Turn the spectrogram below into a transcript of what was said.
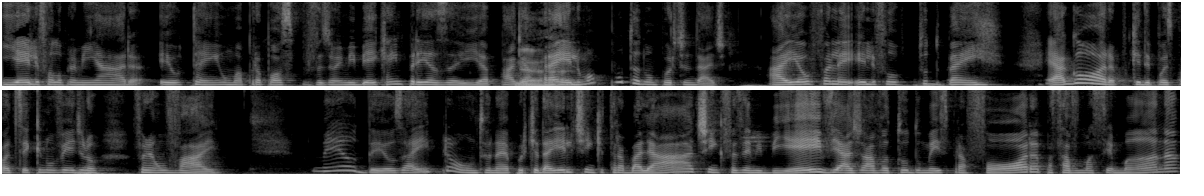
E ele falou pra mim, Ara, eu tenho uma proposta pra fazer um MBA que a empresa ia pagar pra Aham. ele, uma puta de uma oportunidade. Aí eu falei, ele falou, tudo bem, é agora, porque depois pode ser que não venha de novo. Eu falei, não, vai. Meu Deus, aí pronto, né? Porque daí ele tinha que trabalhar, tinha que fazer MBA, viajava todo mês pra fora, passava uma semana.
